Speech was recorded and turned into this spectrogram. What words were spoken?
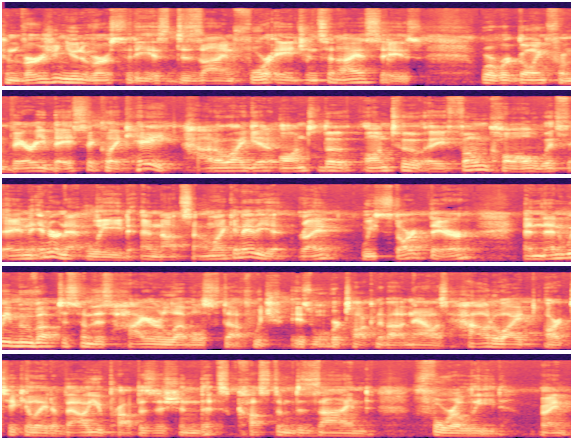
Conversion University is designed for agents and ISAs where we're going from very basic like hey how do I get onto the onto a phone call with an internet lead and not sound like an idiot right? We start there and then we move up to some of this higher level stuff which is what we're talking about now is how do I articulate a value proposition that's custom designed for a lead right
